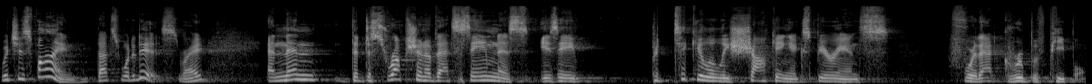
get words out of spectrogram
which is fine. That's what it is, right? And then the disruption of that sameness is a particularly shocking experience for that group of people.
